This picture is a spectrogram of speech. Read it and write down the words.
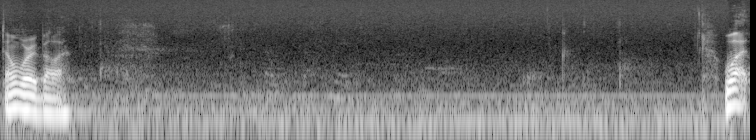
Don't worry bella. What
